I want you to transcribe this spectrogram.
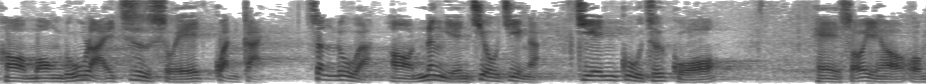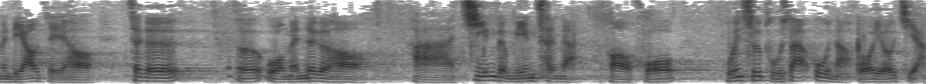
哦蒙如来自随灌溉正路啊哦楞严究竟啊坚固之国。哎，所以哈，我们了解哈，这个呃，我们这个哈啊经的名称啊，哦，佛文殊菩萨问啊，佛有讲。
